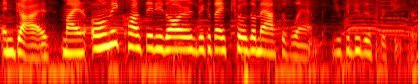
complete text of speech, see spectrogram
And guys, mine only cost $80 because I chose a massive lamp. You could do this for cheaper.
